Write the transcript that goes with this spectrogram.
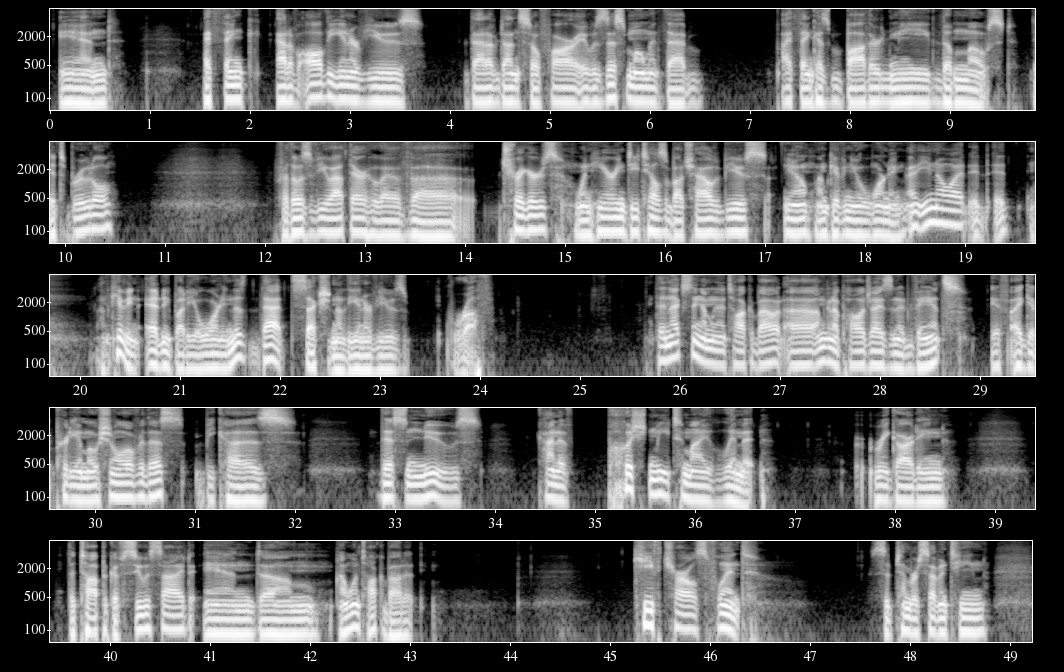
And I think out of all the interviews that I've done so far, it was this moment that I think has bothered me the most. It's brutal. For those of you out there who have uh, triggers when hearing details about child abuse, you know, I'm giving you a warning. Uh, you know what? It, it, I'm giving anybody a warning. This, that section of the interview is rough. The next thing I'm going to talk about, uh, I'm going to apologize in advance if I get pretty emotional over this because this news kind of pushed me to my limit regarding the topic of suicide, and um, I want to talk about it. Keith Charles Flint, September 17,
